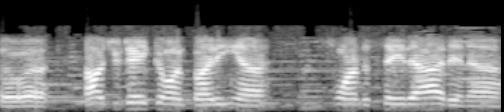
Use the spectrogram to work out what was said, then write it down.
So, uh, how's your day going, buddy? Uh, just wanted to say that, and uh,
